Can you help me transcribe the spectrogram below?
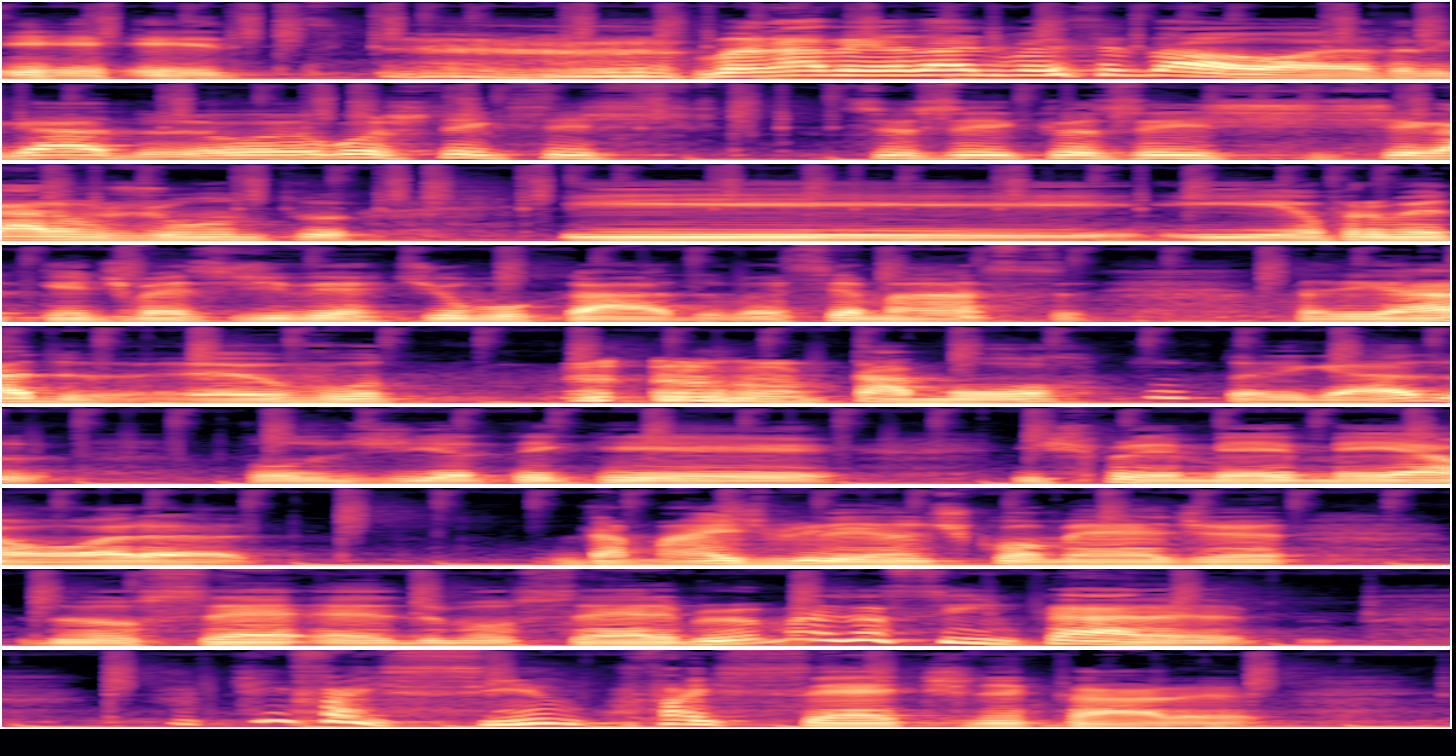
Mas na verdade vai ser da hora, tá ligado? Eu, eu gostei que vocês, que vocês chegaram junto e, e eu prometo que a gente vai se divertir um bocado, vai ser massa, tá ligado? Eu vou tá morto, tá ligado? Todo dia ter que espremer meia hora da mais brilhante comédia do meu, é, do meu cérebro. Mas assim, cara, quem faz cinco, faz sete, né, cara?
